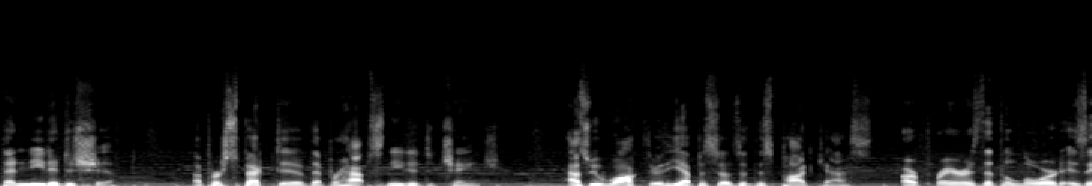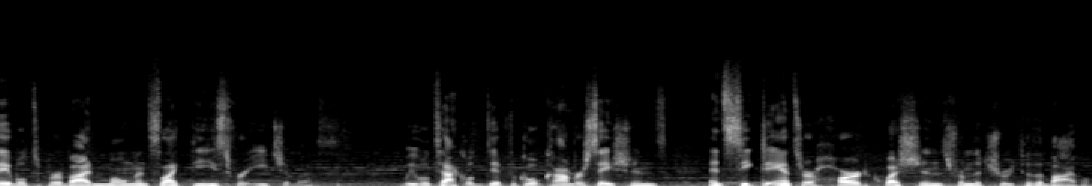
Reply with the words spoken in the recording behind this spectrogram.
that needed to shift a perspective that perhaps needed to change. As we walk through the episodes of this podcast, our prayer is that the Lord is able to provide moments like these for each of us. We will tackle difficult conversations and seek to answer hard questions from the truth of the Bible.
